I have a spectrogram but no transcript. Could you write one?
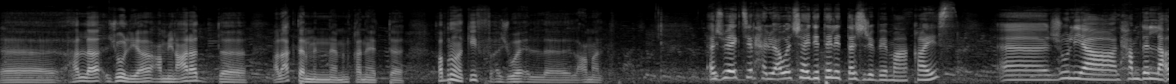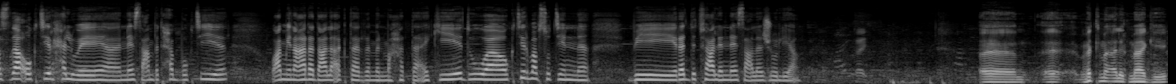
أه هلأ جوليا عم ينعرض أه على أكثر من من قناة. خبرونا كيف أجواء ال- العمل؟ أجواء كتير حلوة. أول شيء هيدي ثالث تجربة مع قيس آه جوليا الحمد لله اصداؤه كتير حلوة. آه، الناس عم بتحبه كتير وعم ينعرض على أكثر من محطة أكيد. و- وكتير مبسوطين بردة فعل الناس على جوليا. آه آه مثل ما قالت ماجي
